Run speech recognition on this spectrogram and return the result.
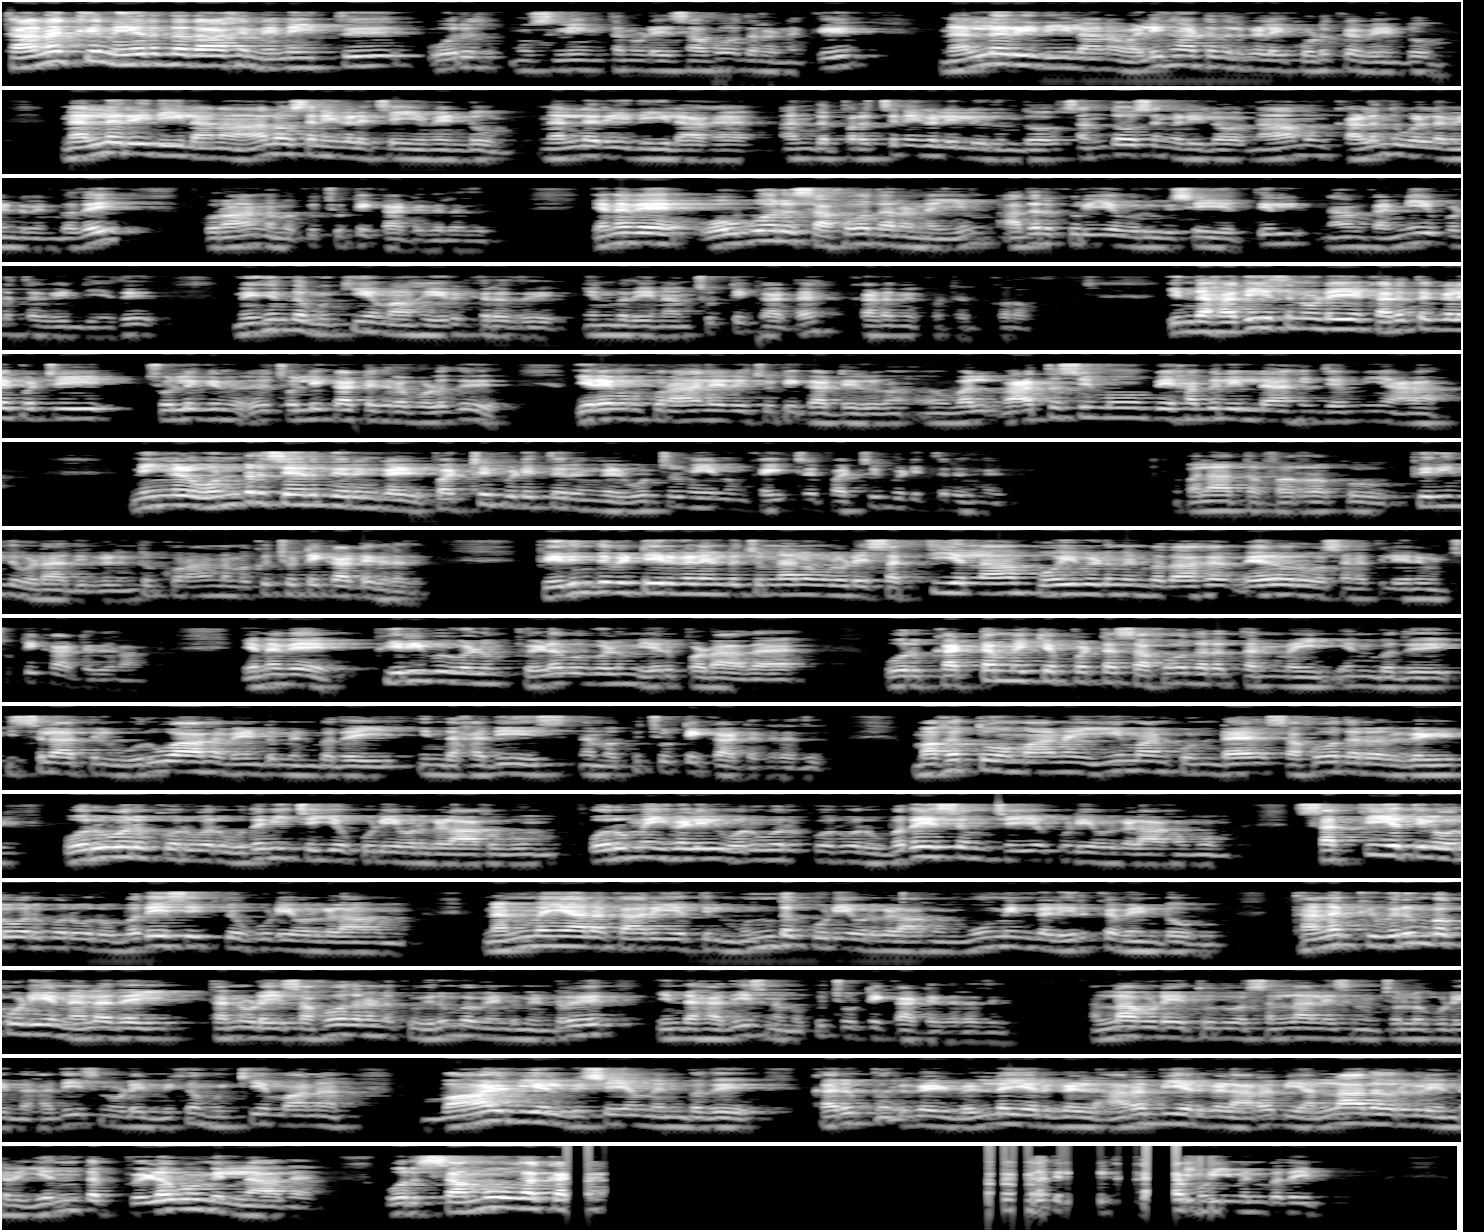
தனக்கு நேர்ந்ததாக நினைத்து ஒரு முஸ்லீம் தன்னுடைய சகோதரனுக்கு நல்ல ரீதியிலான வழிகாட்டுதல்களை கொடுக்க வேண்டும். நல்ல ரீதியிலான ஆலோசனைகளை செய்ய வேண்டும். நல்ல ரீதியிலாக அந்த பிரச்சனைகளில் இருந்தோ சந்தோஷங்களிலோ நாமும் கலந்து கொள்ள வேண்டும் என்பதை குரான் நமக்கு சுட்டி காட்டுகிறது. எனவே ஒவ்வொரு சகோதரனையும் அதற்குரிய ஒரு விஷயத்தில் நாம் கண்ணியப்படுத்த வேண்டியது மிகுந்த முக்கியமாக இருக்கிறது என்பதை நாம் சுட்டிக்காட்ட கடமைப்பட்டிருக்கிறோம். இந்த ஹதீசனுடைய கருத்துக்களை பற்றி சொல்லுகிற சொல்லி காட்டுகிற பொழுது இறைவன் குரானிலே சுட்டி காட்டுகிறோம் நீங்கள் ஒன்று சேர்ந்திருங்கள் பற்றி பிடித்திருங்கள் ஒற்றுமையினும் கயிற்றை பற்றி பிடித்திருங்கள். வலாத்த ஃபர்ரகு பிரிந்து விடாதீர்கள் என்று குரான் நமக்கு சுட்டி காட்டுகிறது பிரிந்து விட்டீர்கள் என்று சொன்னால் உங்களுடைய சக்தியெல்லாம் போய்விடும் என்பதாக வேறொரு வசனத்தில் இறைவன் சுட்டி காட்டுகிறான் எனவே பிரிவுகளும் பிளவுகளும் ஏற்படாத ஒரு கட்டமைக்கப்பட்ட சகோதரத்தன்மை என்பது இஸ்லாத்தில் உருவாக வேண்டும் என்பதை இந்த ஹதீஸ் நமக்கு சுட்டிக்காட்டுகிறது. மகத்துவமான ஈமான் கொண்ட சகோதரர்கள் ஒருவருக்கொருவர் உதவி செய்யக்கூடியவர்களாகவும் பொறுமைகளில் ஒருவருக்கொருவர் உபதேசம் செய்யக்கூடியவர்களாகவும் சத்தியத்தில் ஒருவருக்கொருவர் உபதேசிக்கக்கூடியவர்களாகவும் நன்மையான காரியத்தில் முந்தக்கூடியவர்களாகவும் மூமின்கள் இருக்க வேண்டும். தனக்கு விரும்பக்கூடிய நலதை தன்னுடைய சகோதரனுக்கு விரும்ப வேண்டும் என்று இந்த ஹதீஸ் நமக்கு சுட்டிக்காட்டுகிறது. அல்லாஹுடைய தூதுவர் சல்லா அலிஸ்லம் சொல்லக்கூடிய இந்த ஹதீஸினுடைய மிக முக்கியமான வாழ்வியல் விஷயம் என்பது கருப்பர்கள் வெள்ளையர்கள் அரபியர்கள் அரபி அல்லாதவர்கள் என்ற எந்த பிளவும் இல்லாத ஒரு சமூக கட்ட முடியும் என்பதை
